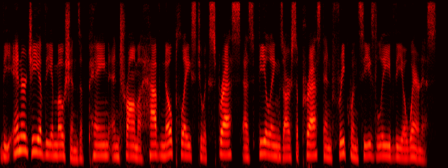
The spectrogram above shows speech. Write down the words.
The energy of the emotions of pain and trauma have no place to express as feelings are suppressed and frequencies leave the awareness.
